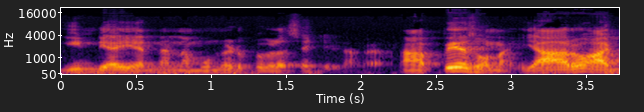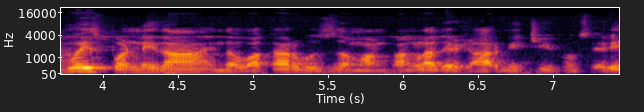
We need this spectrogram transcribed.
இந்தியா என்னென்ன முன்னெடுப்புகளை செஞ்சிருக்காங்க. நான் அப்பயே சொன்னேன் யாரோ அட்வைஸ் பண்ணி தான் இந்த வக்கார் உஸ் ஜமான் பங்களாதேஷ் ஆர்மி சீஃபும் சரி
